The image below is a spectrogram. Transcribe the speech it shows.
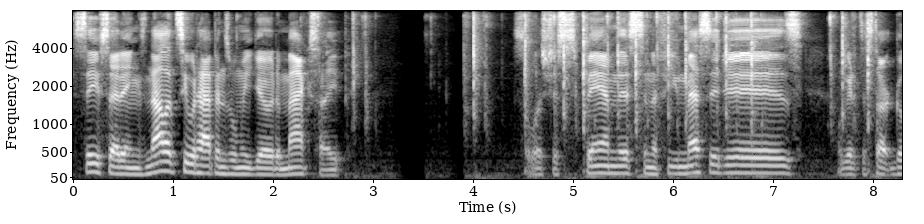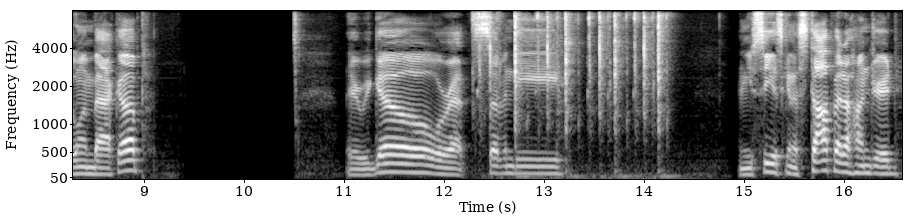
Save settings. Now let's see what happens when we go to max hype. So let's just spam this in a few messages. We'll get it to start going back up. There we go. We're at 70. And you see it's going to stop at 100.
